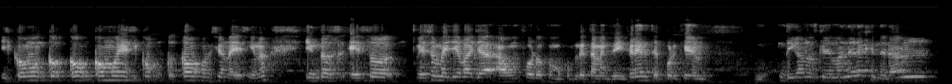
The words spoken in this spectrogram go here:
¿y cómo, cómo, cómo es? ¿y cómo, cómo funciona? Y así, ¿no? Y entonces eso, eso me lleva ya a un foro como completamente diferente, porque digamos que de manera general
